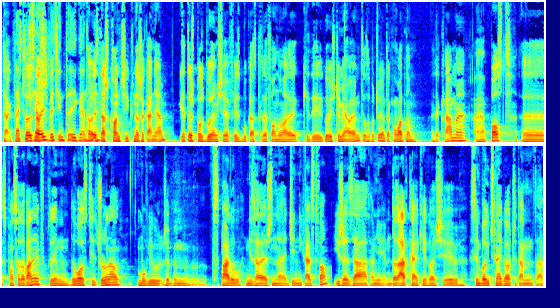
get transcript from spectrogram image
Tak, Taki to jest chciałeś nasz, być inteligentny. To jest nasz kącik narzekania. Ja też pozbyłem się Facebooka z telefonu, ale kiedy go jeszcze miałem, to zobaczyłem taką ładną reklamę, post y, sponsorowany, w którym The Wall Street Journal mówił, żebym wsparł niezależne dziennikarstwo i że za tam, nie wiem, dolarka jakiegoś y, symbolicznego, czy tam za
